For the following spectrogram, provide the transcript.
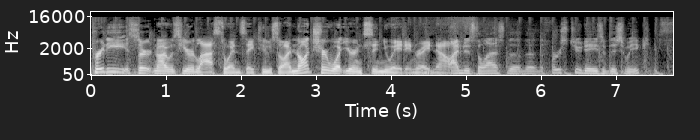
pretty certain I was here last Wednesday too, so I'm not sure what you're insinuating right now. I'm just the last, the, the, the first two days of this week. It's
